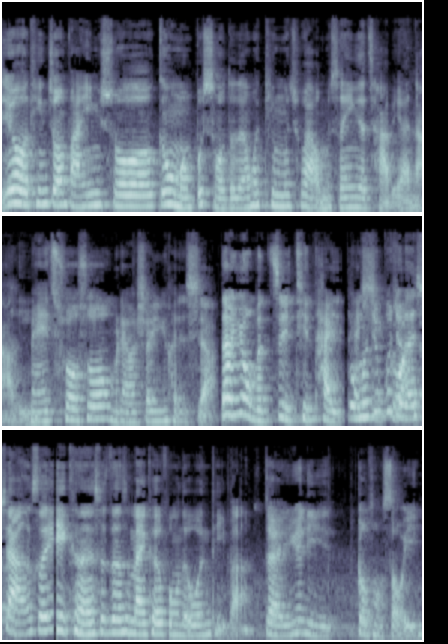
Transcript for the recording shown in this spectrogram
也有听众反映说，跟我们不熟的人会听不出来我们声音的差别在哪里。没错，说我们两个声音很像，但因为我们自己听太，我们就不觉得像，所以可能是真的是麦克风的问题吧。对，因为你。共同收音，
